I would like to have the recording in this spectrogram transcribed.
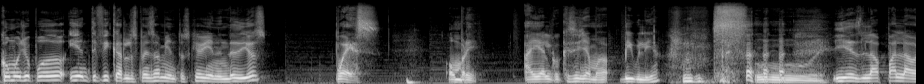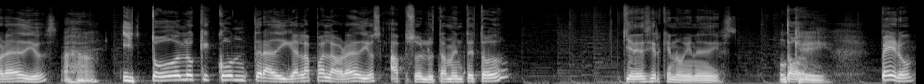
¿cómo yo puedo identificar los pensamientos que vienen de Dios? Pues, hombre, hay algo que se llama Biblia y es la palabra de Dios. Ajá. Y todo lo que contradiga la palabra de Dios, absolutamente todo, quiere decir que no viene de Dios. Ok. Todo. Pero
